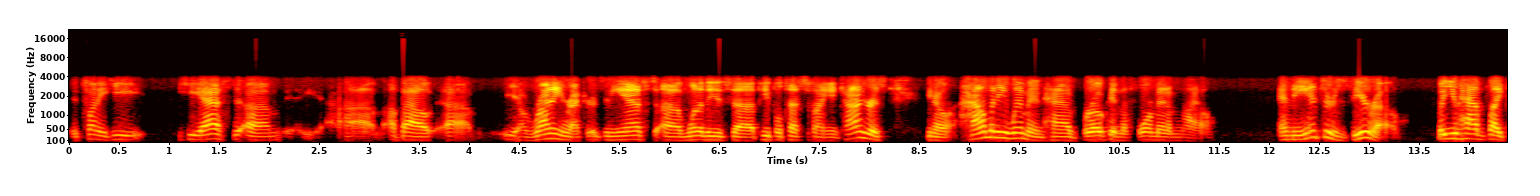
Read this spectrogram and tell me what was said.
it's funny. He he asked um, uh, about uh, you know running records, and he asked uh, one of these uh, people testifying in Congress, you know, how many women have broken the four minute mile, and the answer is zero but you have like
